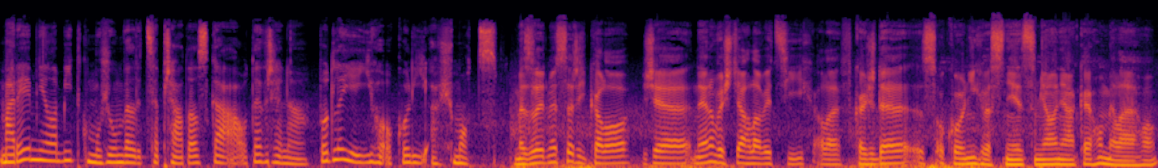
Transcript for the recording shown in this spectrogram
Marie měla být k mužům velice přátelská a otevřená, podle jejího okolí až moc. Mezi lidmi se říkalo, že nejen ve Šťáhlavicích, ale v každé z okolních vesnic měla nějakého milého.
